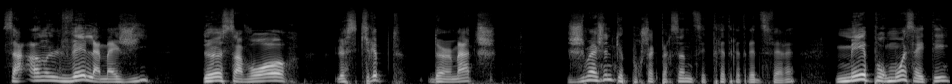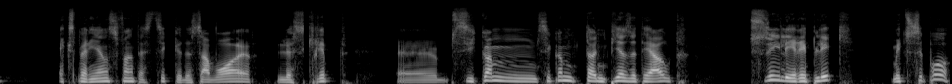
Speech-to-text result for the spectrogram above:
ça enlevait la magie de savoir le script d'un match. J'imagine que pour chaque personne, c'est très, très, très différent. Mais pour moi, ça a été expérience fantastique que de savoir le script. Euh, c'est comme c'est comme tu as une pièce de théâtre. Tu sais les répliques, mais tu sais pas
